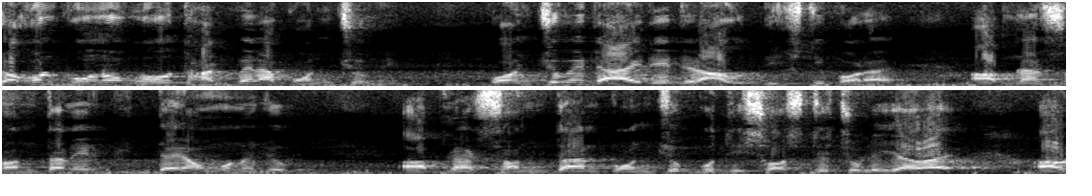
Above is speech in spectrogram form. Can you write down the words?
যখন কোনো গ্রহ থাকবে না পঞ্চমে পঞ্চমে ডাইরেক্ট রাহুর দৃষ্টি পড়ায়। আপনার সন্তানের বিদ্যায় অমনোযোগ, আপনার সন্তান পঞ্চমপতি ষষ্ঠে চলে যাওয়ায়, আর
